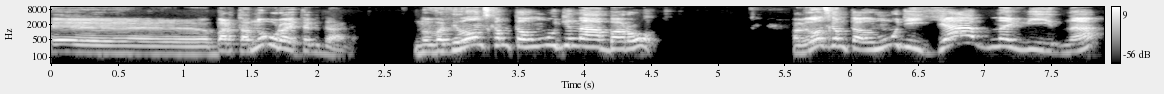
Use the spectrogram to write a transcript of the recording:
э, Бартанура и так далее. Но в Вавилонском Талмуде наоборот. В Вавилонском Талмуде явно видно,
